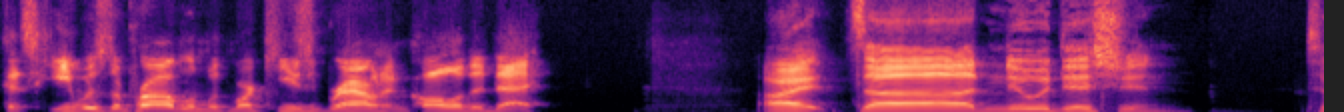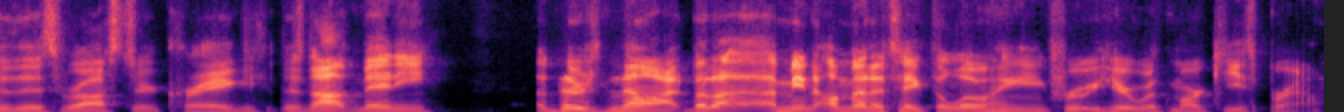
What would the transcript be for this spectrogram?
because he was the problem with Marquise Brown and call it a day. All right, uh, new addition to this roster, Craig. There's not many. There's not, but I, I mean, I'm going to take the low hanging fruit here with Marquise Brown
